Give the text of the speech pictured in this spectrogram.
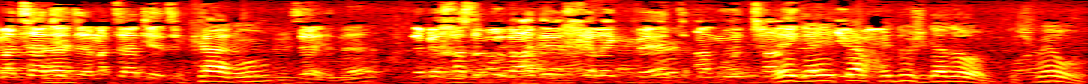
מצאתי את זה, מצאתי את זה. כאן, נו. זה בחזון עובדיה חלק ב' עמוד ת' רגע, י"ג. יש כאן חידוש גדול, תשמעו.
